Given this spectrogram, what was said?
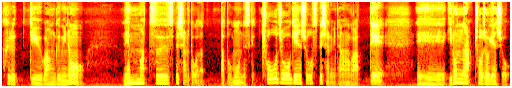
クルっていう番組の年末スペシャルとかだったと思うんですけど、超常現象スペシャルみたいなのがあって、えー、いろんな超常現象、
